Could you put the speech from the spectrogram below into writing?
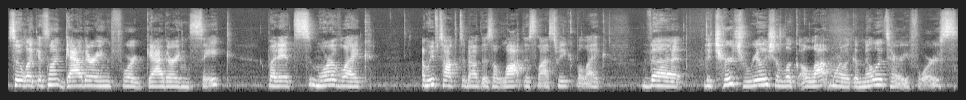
So like it's not gathering for gathering's sake, but it's more of like and we've talked about this a lot this last week, but like the the church really should look a lot more like a military force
